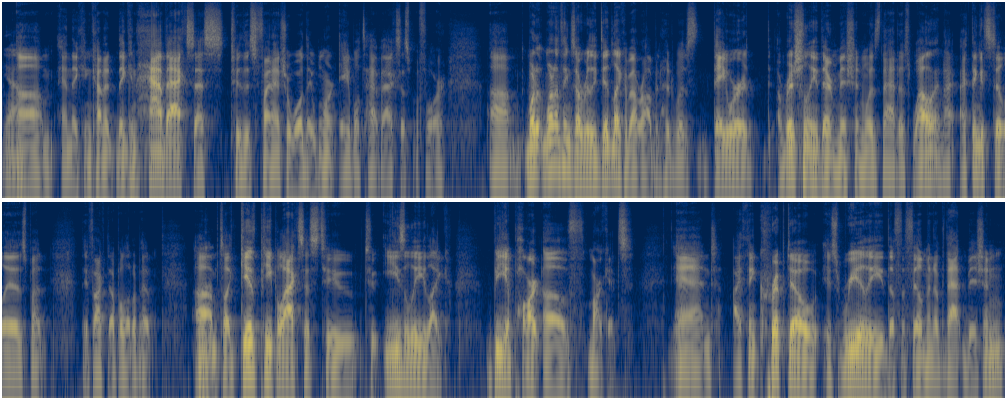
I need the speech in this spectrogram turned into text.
Yeah. um, and they can kind of they can have access to this financial world they weren't able to have access before. Um, one one of the things I really did like about Robinhood was they were originally their mission was that as well, and I, I think it still is, but they fucked up a little bit. Um, To like give people access to to easily like be a part of markets, and I think crypto is really the fulfillment of that vision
